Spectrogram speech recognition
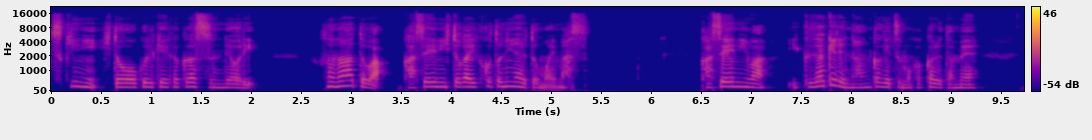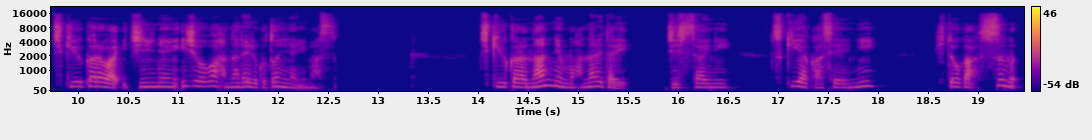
月に人を送る計画が進んでおり、その後は火星に人が行くことになると思います。火星には行くだけで何ヶ月もかかるため、地球からは1、2年以上は離れることになります。地球から何年も離れたり、実際に月や火星に人が住む、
